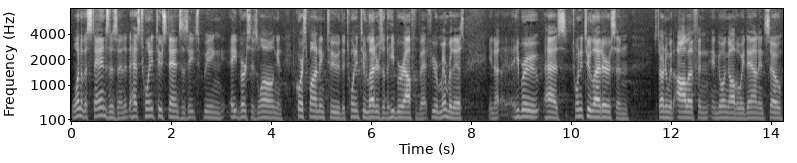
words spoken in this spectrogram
one of the stanzas in it. It has 22 stanzas, each being eight verses long and corresponding to the 22 letters of the Hebrew alphabet. If you remember this, you know, Hebrew has 22 letters and starting with Aleph and, and going all the way down. And so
